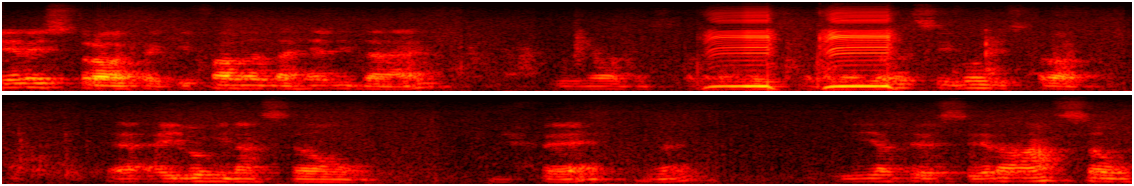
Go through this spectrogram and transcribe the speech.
primeira estrofe aqui falando da realidade, dos jovens a segunda estrofe é a iluminação de fé, né? e a terceira a ação,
